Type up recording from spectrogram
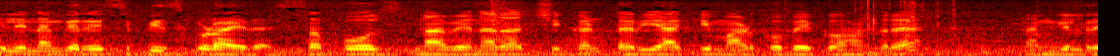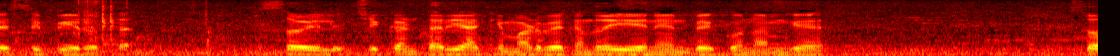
ಇಲ್ಲಿ ನಮಗೆ ರೆಸಿಪೀಸ್ ಕೂಡ ಇದೆ. ಸಪೋಸ್ ನಾವೇನಾರ ಚಿಕನ್ ಟರಿಯಾಕಿ ಮಾಡ್ಕೋಬೇಕು ಅಂದರೆ ನಮ್ಗೆ ಇಲ್ಲಿ ರೆಸಿಪಿ ಇರುತ್ತೆ. ಸೊ ಇಲ್ಲಿ ಚಿಕನ್ ಟರಿಯಾಕಿ ಮಾಡಬೇಕಂದ್ರೆ ಏನೇನು ಬೇಕು ನಮಗೆ? ಸೊ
